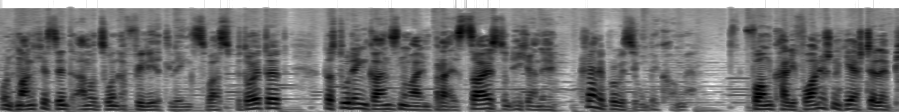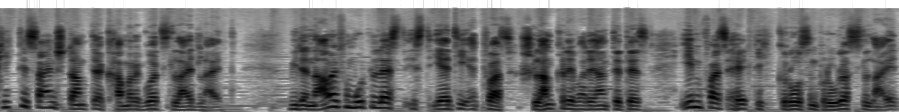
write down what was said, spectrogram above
und manche sind Amazon Affiliate Links, was bedeutet, dass du den ganz normalen Preis zahlst und ich eine kleine Provision bekomme. Vom kalifornischen Hersteller Peak Design stammt der Kameragurt Slide Light. Wie der Name vermuten lässt, ist er die etwas schlankere Variante des ebenfalls erhältlichen großen Bruders Slide.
